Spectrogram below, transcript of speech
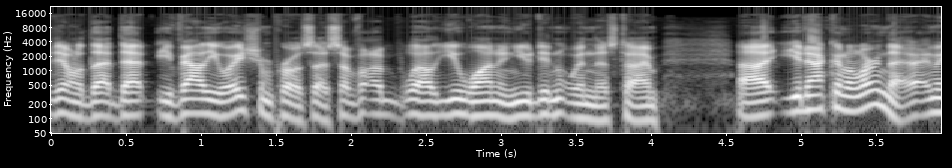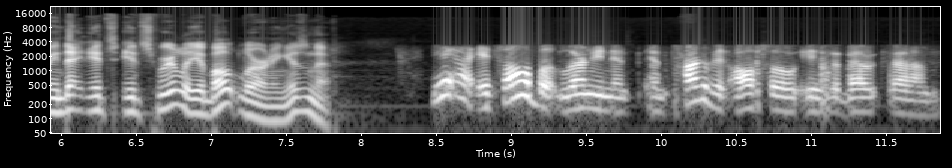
you know, that that evaluation process of uh, well, you won and you didn't win this time, uh, you're not going to learn that. I mean, that, it's it's really about learning, isn't it? Yeah, it's all about learning, and, and part of it also is about. Um,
